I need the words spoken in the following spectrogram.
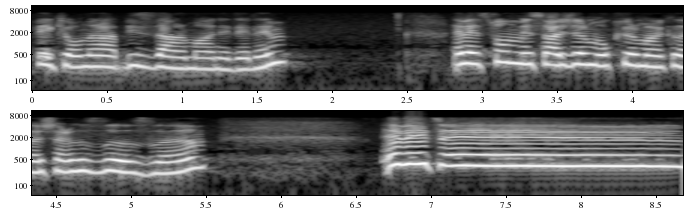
Peki ona biz de armağan edelim. Evet son mesajlarımı okuyorum arkadaşlar hızlı hızlı. Evet ee,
